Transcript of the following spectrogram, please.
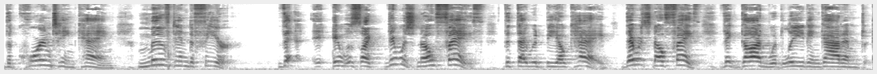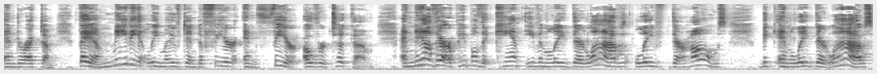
the quarantine came, moved into fear. That it was like there was no faith that they would be okay. There was no faith that God would lead and guide them and direct them. They immediately moved into fear, and fear overtook them. And now there are people that can't even lead their lives, leave their homes, and lead their lives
